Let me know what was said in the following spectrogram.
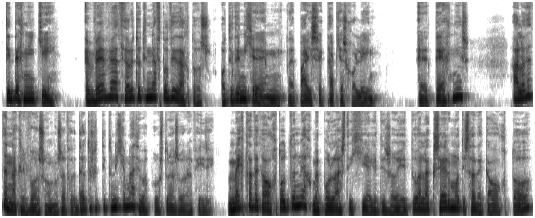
την τεχνική. Ε, βέβαια, θεωρείται ότι είναι αυτοδίδακτος. Ότι δεν είχε ε, πάει σε κάποια σχολή ε, τέχνης, αλλά δεν ήταν ακριβώς όμως αυτοδίδακτο, γιατί τον είχε μάθει ο παππούς του να ζωγραφίζει. Μέχρι τα 18 δεν έχουμε πολλά στοιχεία για τη ζωή του, αλλά ξέρουμε ότι στα 18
